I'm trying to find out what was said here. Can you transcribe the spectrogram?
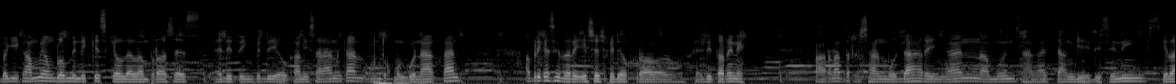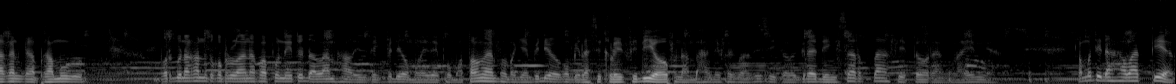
Bagi kamu yang belum memiliki skill dalam proses editing video, kami sarankan untuk menggunakan aplikasi dari Asus Video Editor ini. Karena terkesan mudah, ringan, namun sangat canggih. Di sini silakan kamu pergunakan untuk keperluan apa pun itu dalam hal editing video mulai dari pemotongan, pembagian video, kompilasi klip video, penambahan efek transisi, color grading serta fitur yang lainnya. Kamu tidak khawatir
